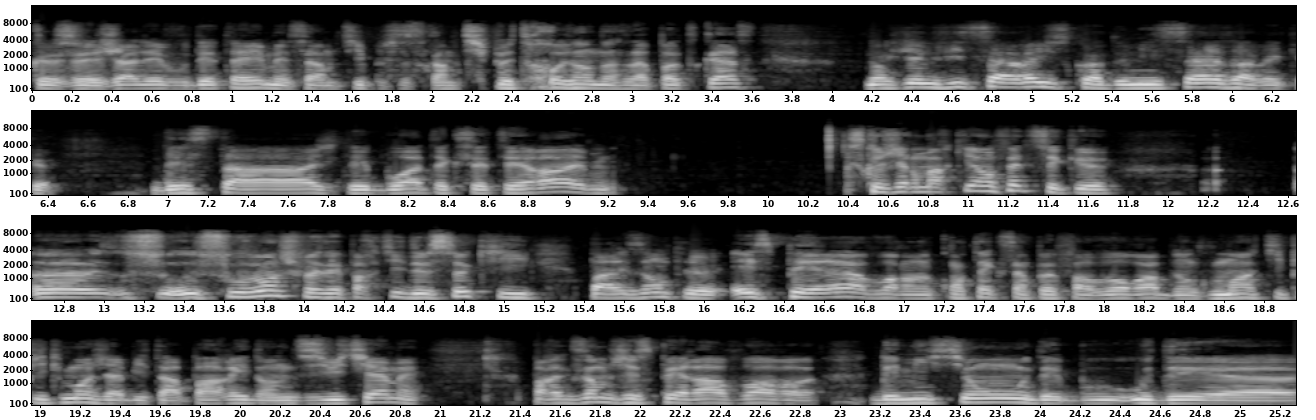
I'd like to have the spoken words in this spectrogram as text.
parce que j'allais vous détailler, mais c'est un petit peu, ce sera un petit peu trop long dans un podcast. Donc j'ai une vie salariée jusqu'à 2016 avec des stages, des boîtes, etc. Et ce que j'ai remarqué en fait, c'est que euh, souvent je faisais partie de ceux qui, par exemple, espéraient avoir un contexte un peu favorable. Donc moi, typiquement, j'habite à Paris dans le 18e. Et, par exemple, j'espérais avoir euh, des missions ou des ou des euh,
